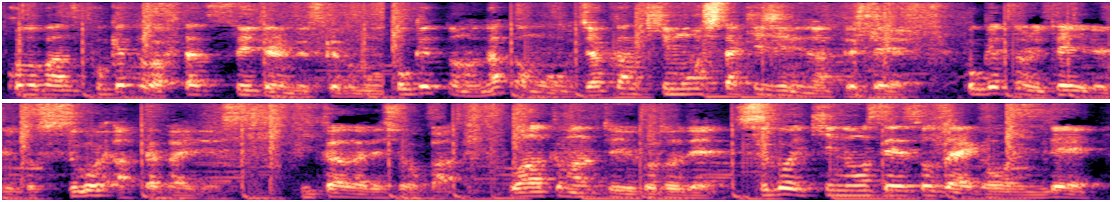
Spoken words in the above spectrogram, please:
このパンツポケットが2つ付いてるんですけどもポケットの中も若干起毛した生地になっててポケットに手入れるとすごいあったかいです。いかがでしょうか？ワークマンということですごい機能性素材が多いんで、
